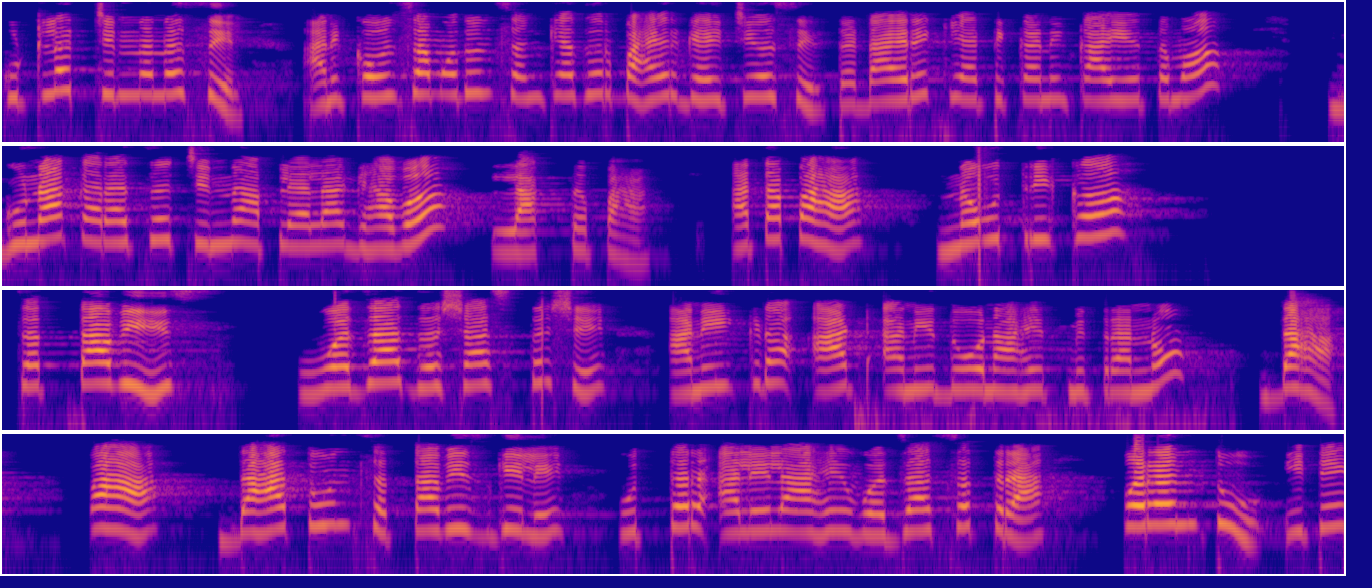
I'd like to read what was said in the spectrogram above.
कुठलंच चिन्ह नसेल आणि कंसामधून संख्या जर बाहेर घ्यायची असेल तर डायरेक्ट या ठिकाणी काय येतं मग? गुणाकाराचं चिन्ह आपल्याला घ्यावं लागतं. पहा. आता पहा. नऊ त्रिक सत्तावीस वजा जशास तसे आणि इकडं आठ आणि दोन आहेत मित्रांनो दहा. पहा. दहातून सत्तावीस गेले. उत्तर आलेलं आहे वजा सतरा. परंतु इथे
